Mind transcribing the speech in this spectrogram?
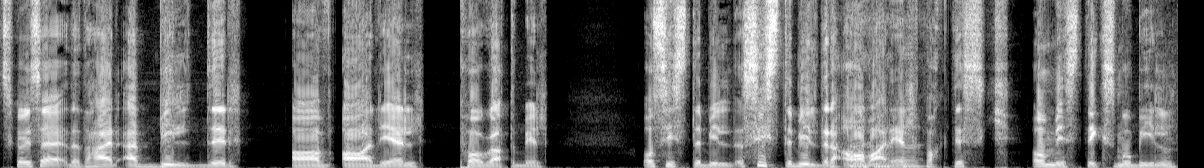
Skal vi se, dette her er bilder av Ariel på gatebil. Og siste bilde Siste bilder av Ariel, faktisk. Og Mystics-mobilen.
